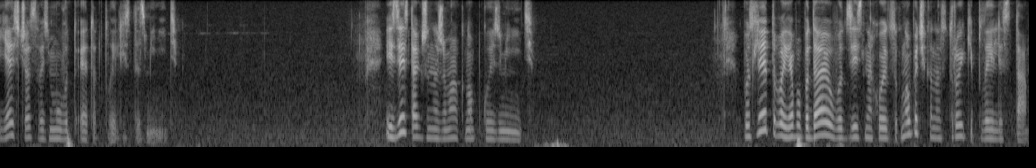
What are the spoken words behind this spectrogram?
я сейчас возьму вот этот плейлист изменить. И здесь также нажимаю кнопку изменить. После этого я попадаю, вот здесь находится кнопочка настройки плейлиста.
